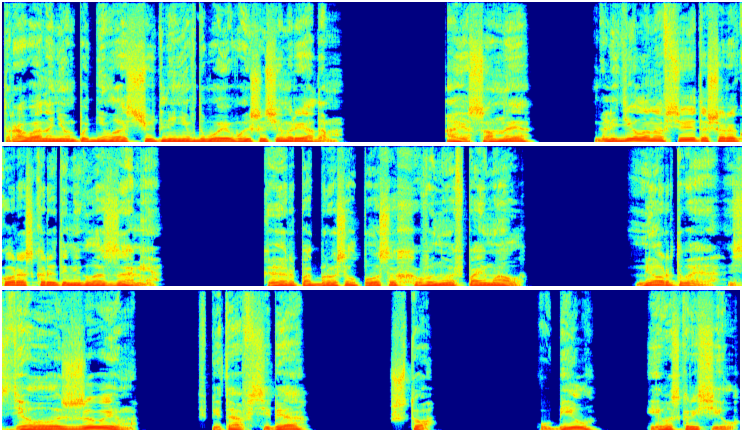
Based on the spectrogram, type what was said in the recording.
Трава на нем поднялась чуть ли не вдвое выше, чем рядом. А Эсоне глядела на все это широко раскрытыми глазами. Кэр подбросил посох, вновь поймал мертвое, сделалось живым, впитав в себя... Что? Убил и воскресил.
